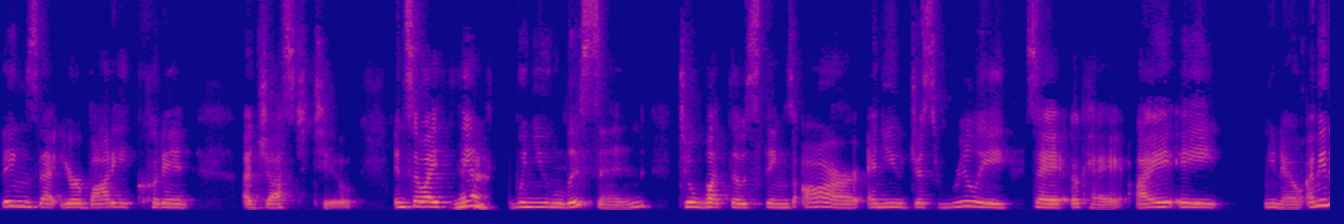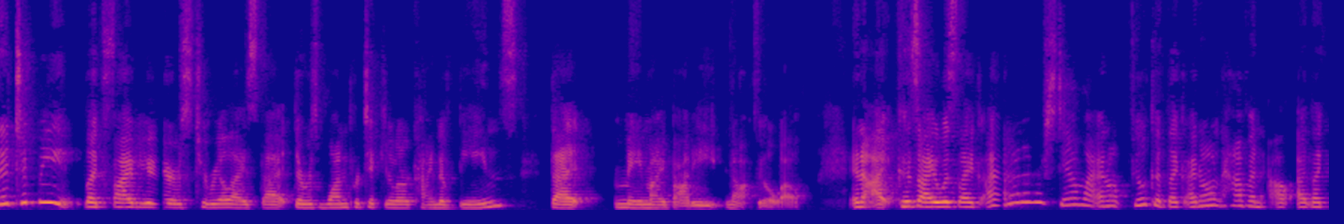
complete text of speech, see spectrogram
things that your body couldn't adjust to. And so I think yeah. when you listen to what those things are and you just really say, okay, I ate, you know, I mean, it took me like five years to realize that there was one particular kind of beans that made my body not feel well. And I, cause I was like, I don't understand why I don't feel good. Like, I don't have an, I like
